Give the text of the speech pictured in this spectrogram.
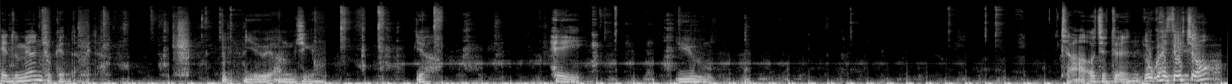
해두면 좋겠답니다 얘 왜 안 움직여? 야. Hey You 자 어쨌든 요거까지 됐죠?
